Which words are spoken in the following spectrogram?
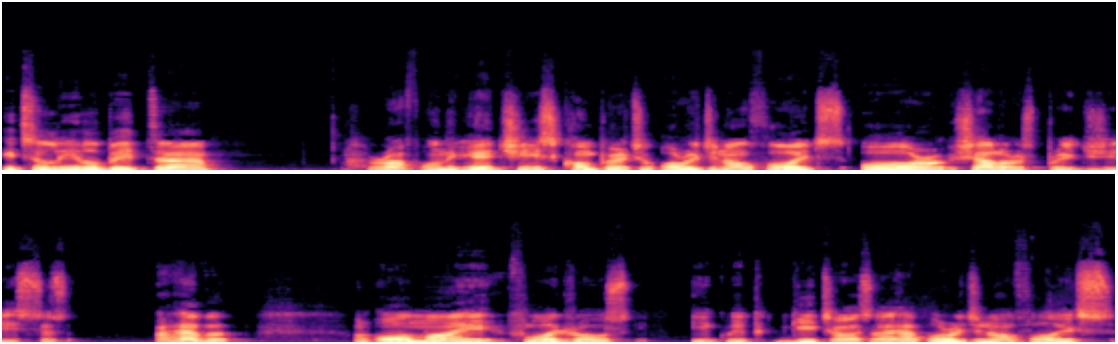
It's a little bit uh, rough on the edges compared to original Floyds or shallower bridges. I have a on all my Floyd Rose equipped guitars, I have original Floyds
